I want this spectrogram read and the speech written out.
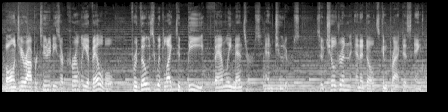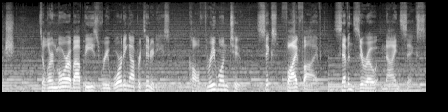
Volunteer opportunities are currently available for those who would like to be family mentors and tutors so children and adults can practice English. To learn more about these rewarding opportunities, call 312 655 7096.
